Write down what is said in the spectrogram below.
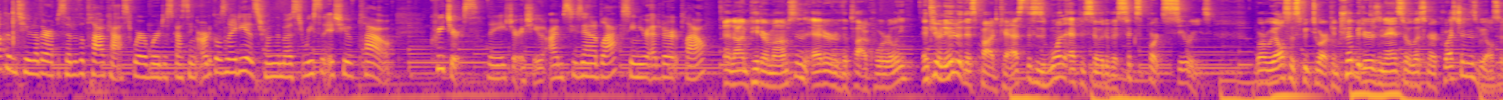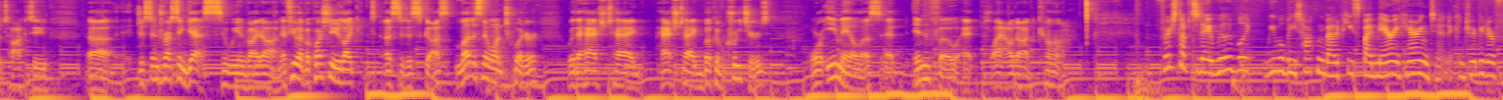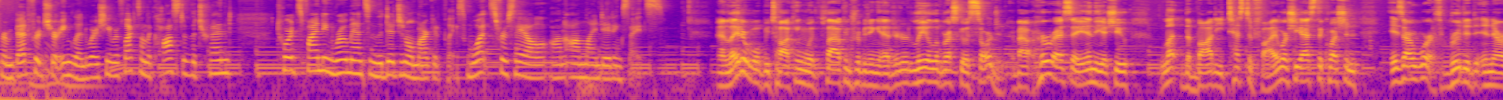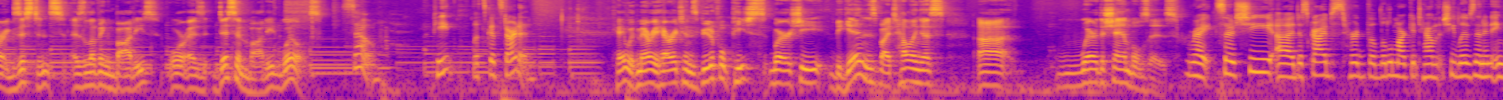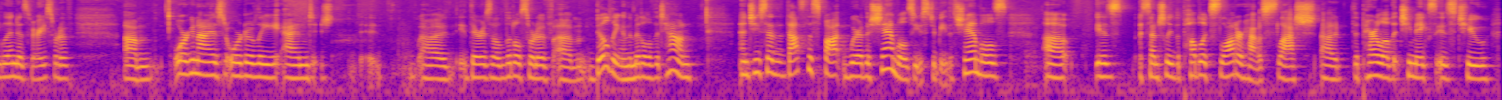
welcome to another episode of the Ploughcast, where we're discussing articles and ideas from the most recent issue of Plough, Creatures, the nature issue. I'm Susannah Black, senior editor at Plough. And I'm Peter Mommsen, editor of the Plough Quarterly. If you're new to this podcast, this is one episode of a six part series where we also speak to our contributors and answer listener questions. We also talk to uh, just interesting guests who we invite on. If you have a question you'd like t- us to discuss, let us know on Twitter with a hashtag hashtag Book of Creatures, or email us at info at plough.com. First up today, we will, we will be talking about a piece by Mary Harrington, a contributor from Bedfordshire, England, where she reflects on the cost of the trend towards finding romance in the digital marketplace. What's for sale on online dating sites? And later we'll be talking with Plough contributing editor Leah Libresco Sargeant about her essay in the issue Let the Body Testify, where she asks the question Is our worth rooted in our existence as living bodies or as disembodied wills? So, Pete, let's get started. Okay, with Mary Harrington's beautiful piece, where she begins by telling us uh, where the shambles is. Right. So she uh, describes her the little market town that she lives in in England as very sort of um, organized, orderly, and uh, there is a little sort of um, building in the middle of the town. And she said that that's the spot where the shambles used to be. The shambles uh, is essentially the public slaughterhouse slash uh, the parallel that she makes is to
